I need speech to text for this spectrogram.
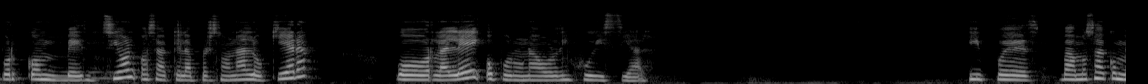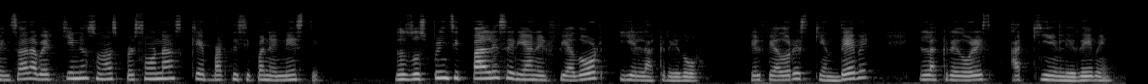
por convención, o sea, que la persona lo quiera, por la ley o por una orden judicial. Y pues vamos a comenzar a ver quiénes son las personas que participan en este. Los dos principales serían el fiador y el acreedor. El fiador es quien debe, el acreedor es a quien le deben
